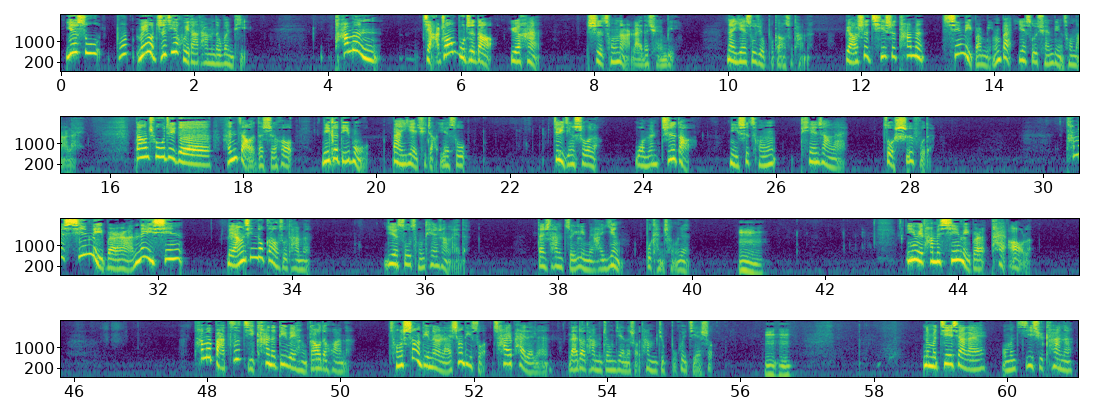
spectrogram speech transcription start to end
耶稣不没有直接回答他们的问题，他们假装不知道约翰是从哪儿来的权柄，那耶稣就不告诉他们，表示其实他们心里边明白耶稣权柄从哪儿来。当初这个很早的时候，尼哥底母半夜去找耶稣，就已经说了，我们知道。你是从天上来做师傅的，他们心里边啊，内心良心都告诉他们，耶稣从天上来的，但是他们嘴里面还硬不肯承认。嗯，因为他们心里边太傲了，他们把自己看的地位很高的话呢，从上帝那儿来，上帝所差派的人。来到他们中间的时候，他们就不会接受。嗯哼。那么接下来我们继续看呢，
